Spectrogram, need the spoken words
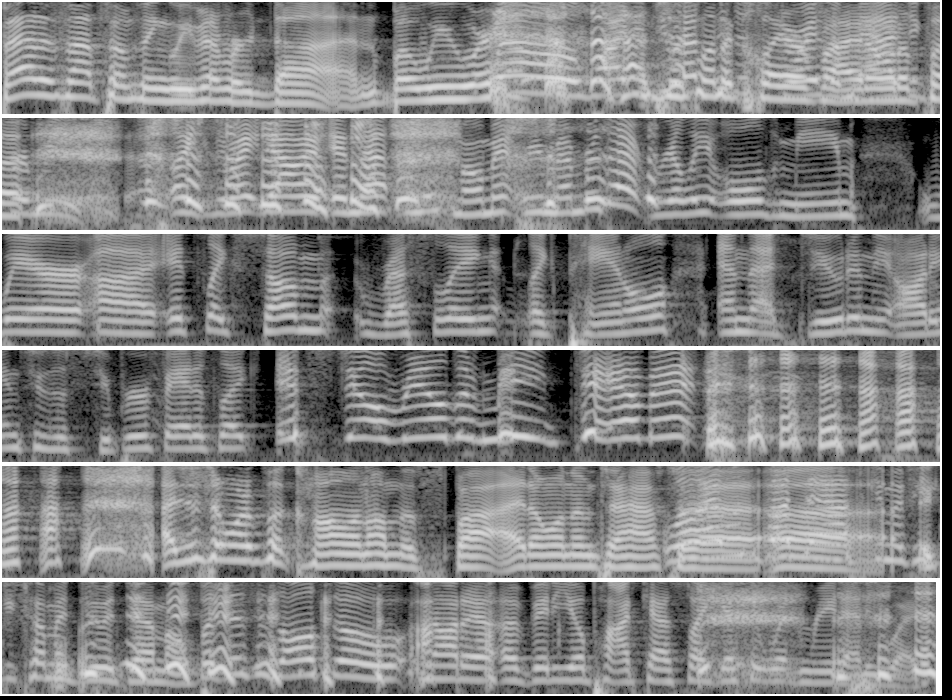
That is not something we've ever done, but we were. Well, why I just want to clarify. I want to put. Like right now in that in this moment, remember that really old meme where uh, it's like some wrestling like panel, and that dude in the audience who's a super fan is like, "It's still real to me, damn it." I just don't want to put Colin on the spot. I don't want him to have to. Well, I was about to uh, ask him if he could come and do a demo, but this is also not a, a video podcast, so I guess it wouldn't read anyway.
